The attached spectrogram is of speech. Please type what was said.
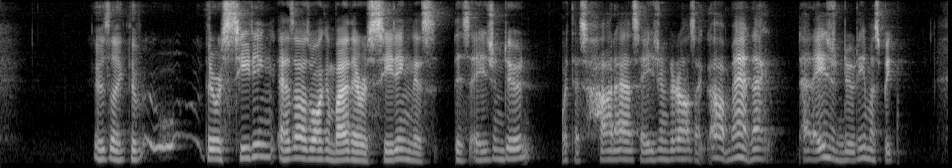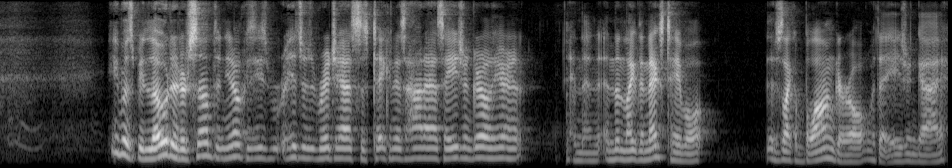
it was like the they were seating as I was walking by. They were seating this this Asian dude with this hot ass Asian girl. I was like, oh man, that that Asian dude, he must be he must be loaded or something, you know, because he's his rich ass is taking his hot ass Asian girl here, and then and then like the next table, there's like a blonde girl with an Asian guy,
